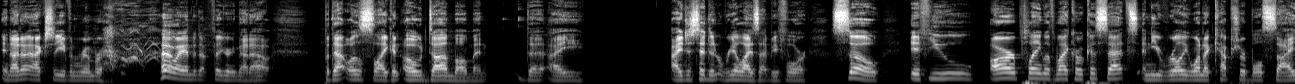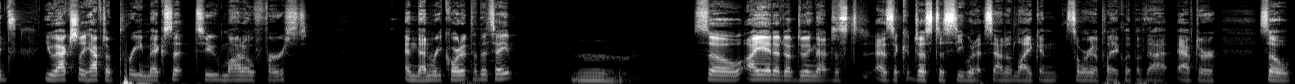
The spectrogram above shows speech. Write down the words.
And I don't actually even remember how I ended up figuring that out. But that was like an oh duh moment that I I just didn't realize that before. So if you are playing with micro cassettes and you really want to capture both sides, you actually have to pre-mix it to mono first and then record it to the tape. Hmm. So I ended up doing that just as a just to see what it sounded like, and so we're gonna play a clip of that after. So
